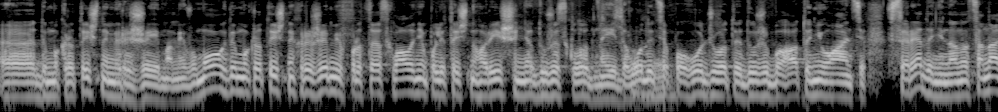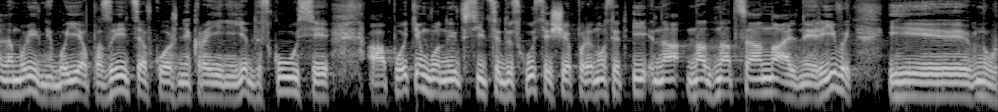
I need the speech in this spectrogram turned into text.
е, демократичними режимами. В умовах демократичних режимів процес схвалення політичного рішення дуже складний. Доводиться погоджувати дуже багато нюансів всередині на національному рівні, бо є опозиція в кожній країні, є дискусії. А потім вони всі ці дискусії ще переносять і на наднаціональний рівень і ну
